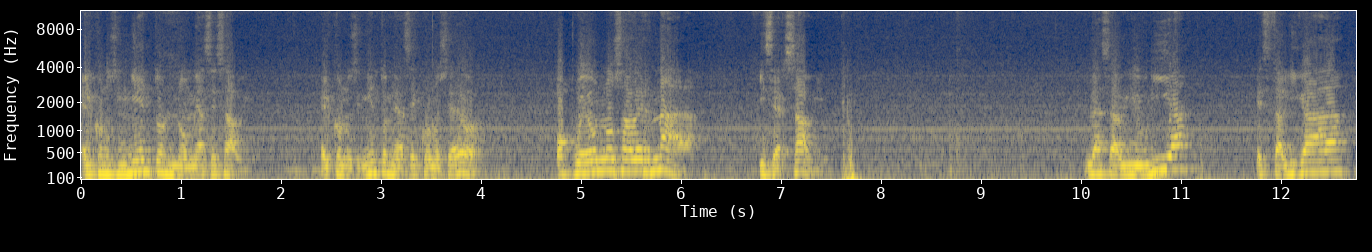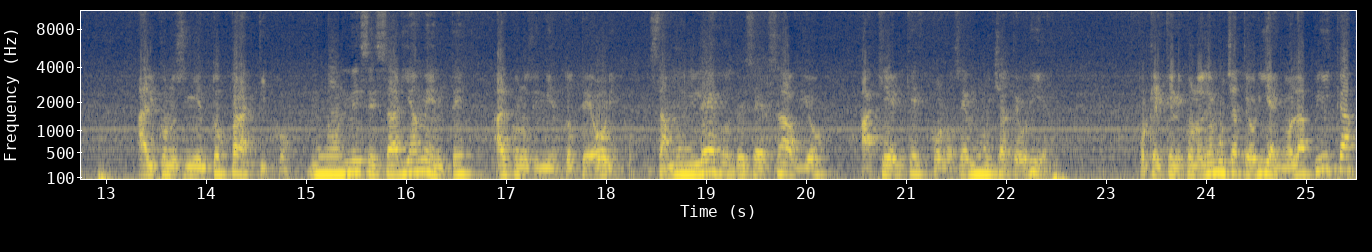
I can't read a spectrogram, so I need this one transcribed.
El conocimiento no me hace sabio. El conocimiento me hace conocedor. O puedo no saber nada y ser sabio. La sabiduría está ligada al conocimiento práctico, no necesariamente al conocimiento teórico. Está muy lejos de ser sabio aquel que conoce mucha teoría. Porque el que conoce mucha teoría y no la aplica,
